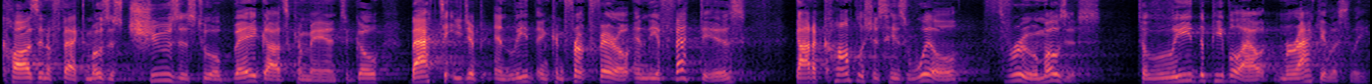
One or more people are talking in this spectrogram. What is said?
cause and effect. Moses chooses to obey God's command to go back to Egypt and lead and confront Pharaoh, and the effect is God accomplishes his will through Moses to lead the people out miraculously.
